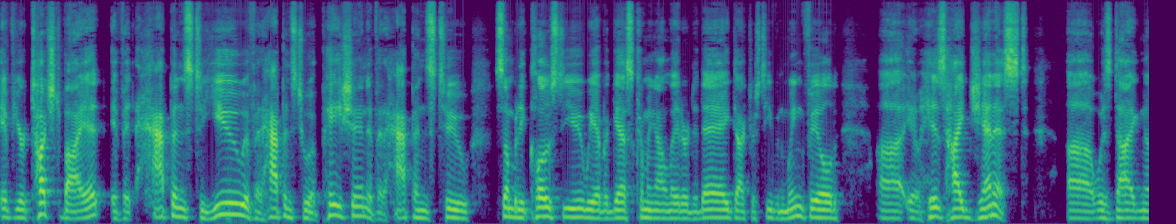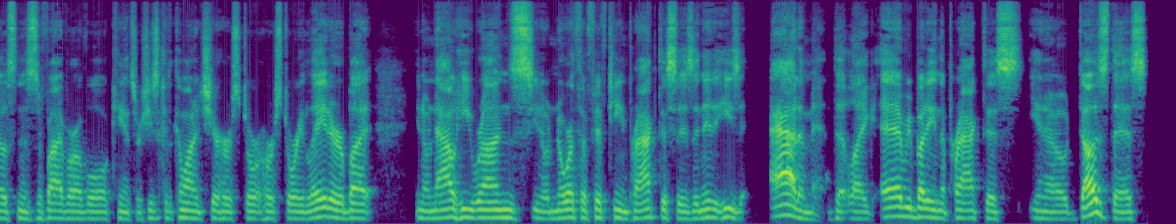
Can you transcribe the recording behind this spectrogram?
if you're touched by it, if it happens to you, if it happens to a patient, if it happens to somebody close to you, we have a guest coming on later today, Dr. Stephen Wingfield. Uh, you know, his hygienist uh, was diagnosed and a survivor of oral cancer. She's going to come on and share her story, her story later, but you know, now he runs, you know, north of 15 practices and it, he's adamant that like everybody in the practice, you know, does this.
